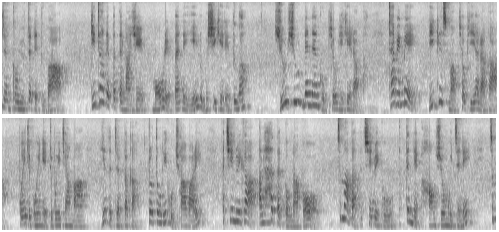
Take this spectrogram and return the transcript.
တန်ဂုဏ်ယူတတ်တဲ့သူပါဂီတနဲ့ပတ်သက်လာရင်မောတယ်ပန်းတယ်ရေးလို့မရှိခဲ့တဲ့သူပါယူယူနန်းနန်းကိုဖြောပြခဲ့တာပါဒါပေမဲ့ Vegas မှာဖြောပြရတာကပွဲတပွဲနဲ့တပွဲချမ်းမှာရစ်တဲ့ဘက်ကတော်တော်လေးကိုချားပါတယ် အချင်းတွေကအလဟတ်သက်ကုန်တာပေါ့ကျမကတချင်းတွေကိုအစ်စ်နဲ့အဟောင်းရုံးမွေခြင်းနဲ့ကျမ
